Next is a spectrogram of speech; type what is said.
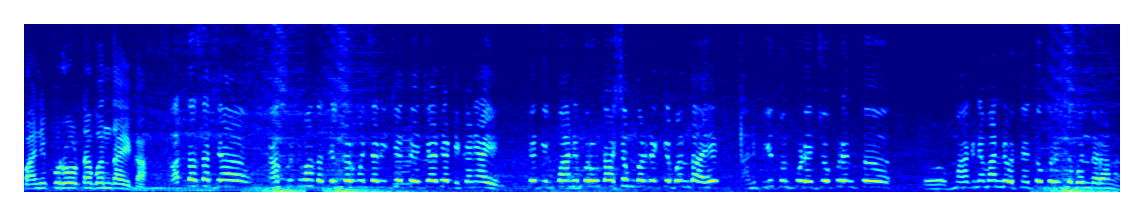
पाणी पुरवठा बंद आहे का? आता सध्या आकृतीबंधातील कर्मचारी जे ते ज्या ज्या ठिकाणी आहेत तेथील पाणी पुरवठा शंभर टक्के बंद आहे आणि इथून पुढे जोपर्यंत अ, मागण्या मान्य होत नाही तोपर्यंत बंद राहणार.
